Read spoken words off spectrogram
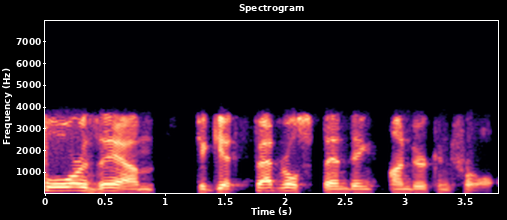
for them to get federal spending under control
